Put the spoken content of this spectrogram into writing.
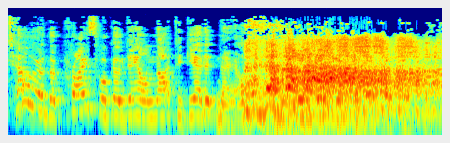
Tell her the price will go down not to get it now.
